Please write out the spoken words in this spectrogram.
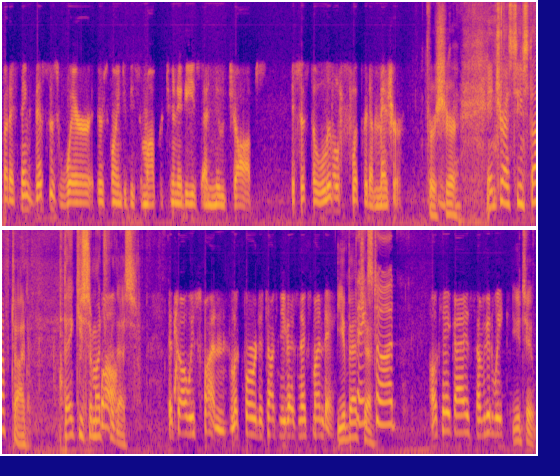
But I think this is where there's going to be some opportunities and new jobs. It's just a little slippery to measure. For sure. Interesting stuff, Todd. Thank you so much Well, for this. It's always fun. Look forward to talking to you guys next Monday. You betcha. Thanks, Todd. Okay, guys, have a good week. You too.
